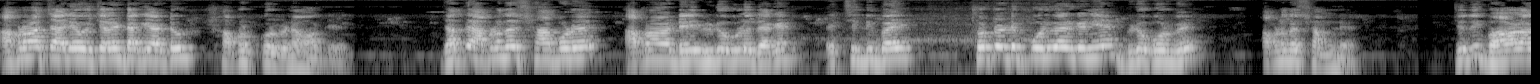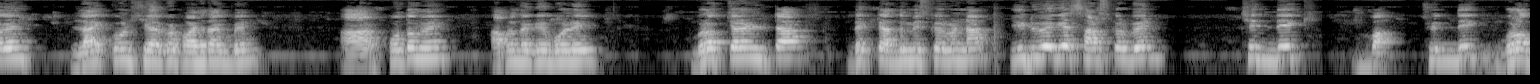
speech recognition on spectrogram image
আপনারা চাইলে ওই চ্যানেলটাকে একটু সাপোর্ট করবেন আমাকে। যাতে আপনাদের সাপোর্টে আপনারা ডেলি ভিডিওগুলো দেখেন। এই সিদ্দিক ভাই ছোট্ট একটি পরিবারকে নিয়ে ভিডিও করবে আপনাদের সামনে। যদি ভালো লাগে লাইক করুন শেয়ার করে পাশে থাকবেন। আর প্রথমে আপনাদেরকে বলি, ব্লগ চ্যানেলটা দেখতে একদম মিস করবেন না। ইউটিউবে গিয়ে সার্চ করবেন, সিদ্দিক বা, সিদ্দিক ব্লগ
